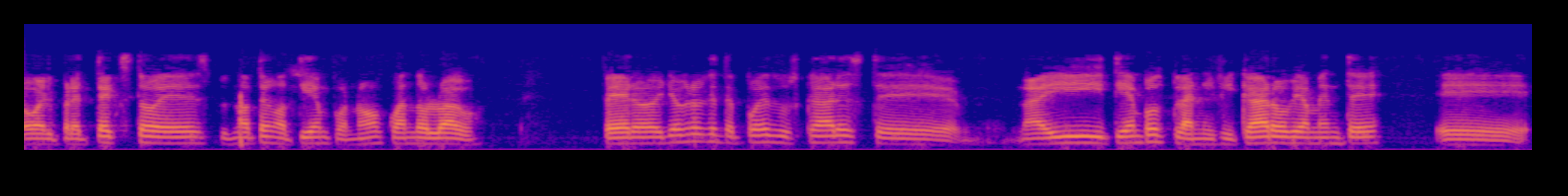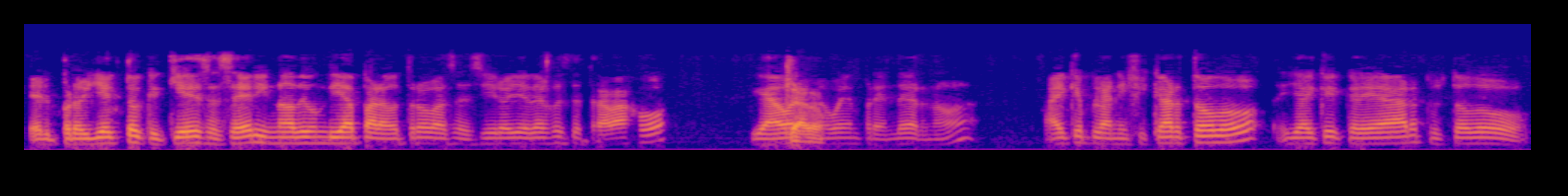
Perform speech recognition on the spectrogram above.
o el pretexto es, pues no tengo tiempo, ¿no? ¿Cuándo lo hago? Pero yo creo que te puedes buscar, este, ahí tiempos, planificar, obviamente, eh, el proyecto que quieres hacer y no de un día para otro vas a decir, oye, dejo este trabajo y ahora me voy a emprender, ¿no? Hay que planificar todo y hay que crear pues todo,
